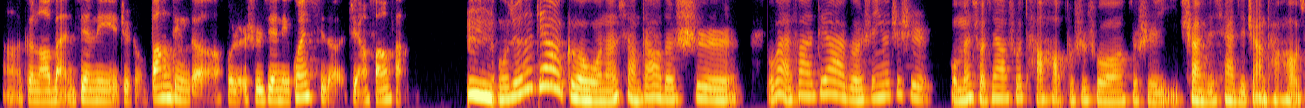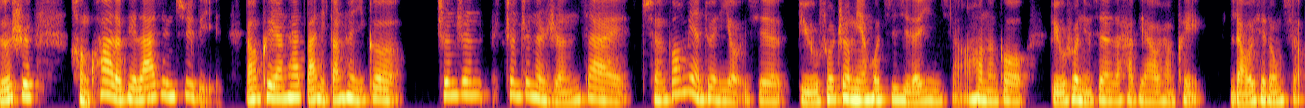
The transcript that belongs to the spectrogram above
啊，跟老板建立这种 bonding 的，或者是建立关系的这样方法？嗯，我觉得第二个我能想到的是，我把它放在第二个，是因为这是我们首先要说讨好，不是说就是上级下级这样讨好。我觉得是很快的可以拉近距离，然后可以让他把你当成一个真真正正的人，在全方面对你有一些，比如说正面或积极的印象，然后能够，比如说你们现在在 Happy Hour 上可以聊一些东西了，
